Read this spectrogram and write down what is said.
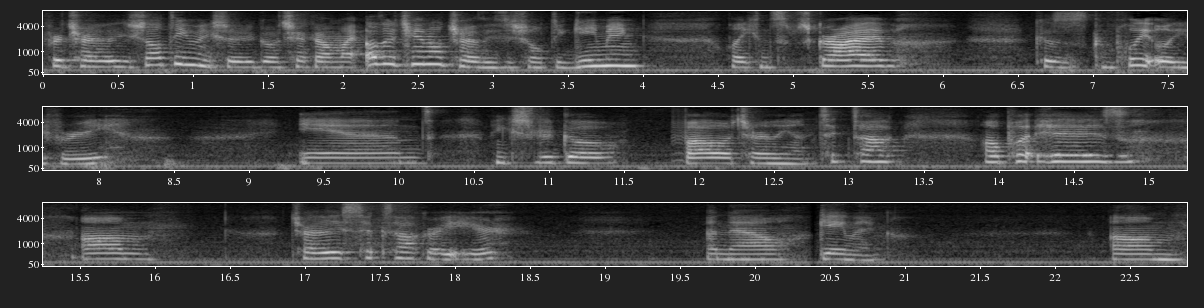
for Charlie Sheltie. Make sure to go check out my other channel, Charlie Sheltie Gaming. Like and subscribe because it's completely free. And make sure to go follow Charlie on TikTok. I'll put his, um, Charlie's TikTok right here. And now, gaming. Um,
